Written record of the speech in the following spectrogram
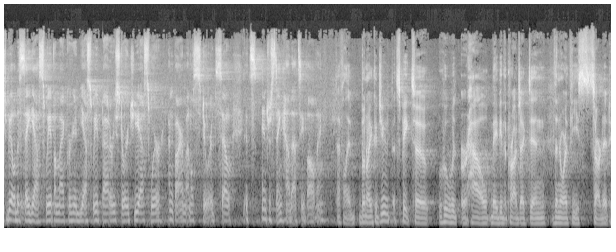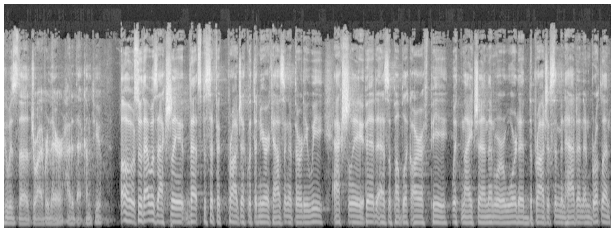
to be able to say, yes, we have a microgrid, yes, we have battery storage, yes, we're environmental stewards. So it's interesting how that's evolving. Definitely. Benoit, could you speak to who or how maybe the project in the Northeast started? Who was the driver there? How did that come to you? Oh, so that was actually that specific project with the New York Housing Authority. We actually bid as a public RFP with NYCHA and then were awarded the projects in Manhattan and Brooklyn.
